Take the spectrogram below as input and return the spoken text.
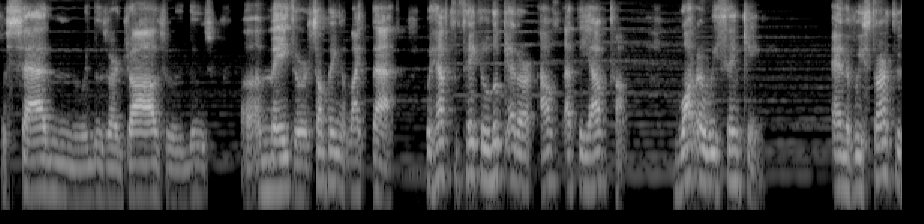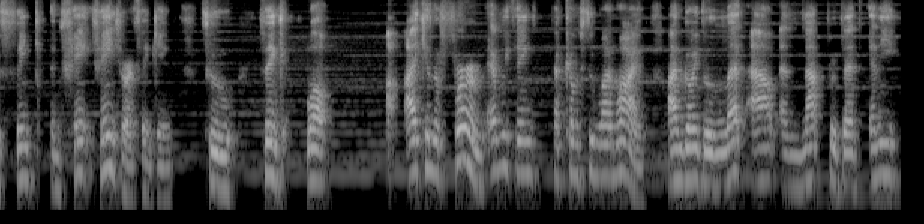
we're saddened, we lose our jobs, we lose Uh, a mate, or something like that. We have to take a look at our out at the outcome. What are we thinking? And if we start to think and cha- change our thinking to think, well, I- I can affirm everything that comes to my mind. I'm going to let out and not prevent any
